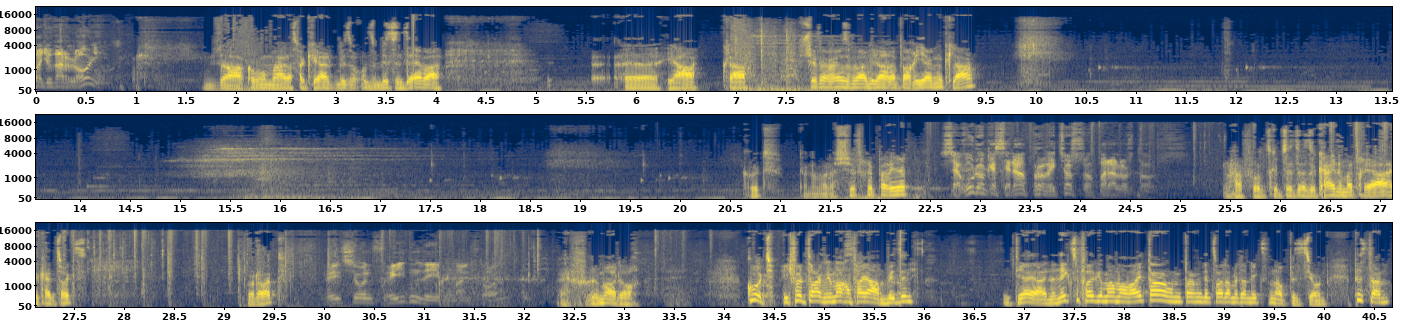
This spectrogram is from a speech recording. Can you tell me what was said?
Ayudarlo hoy? So, gucken wir mal, dass wir Kerl uns ein bisschen selber. Äh, ja, klar. Schiffe müssen wir wieder reparieren, klar. Gut, dann haben wir das Schiff repariert. Seguro que será provechoso para los dos. Aha, für uns gibt es jetzt also keine Material, kein Zeugs. Oder was? Willst du in Frieden leben, mein Freund? Immer doch. Gut, ich würde sagen, wir machen Feierabend. Wir sind. Ja, ja, in der nächsten Folge machen wir weiter und dann geht's weiter mit der nächsten Hauptmission. Bis dann.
